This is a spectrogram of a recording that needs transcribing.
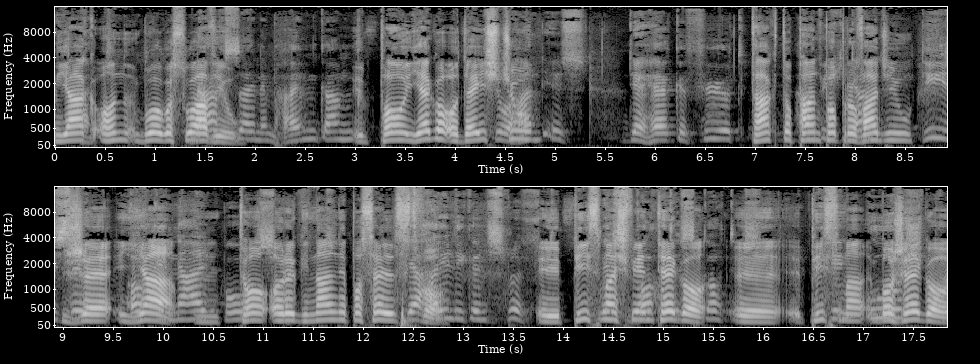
jak On błogosławił. Po Jego odejściu tak to Pan poprowadził, że ja to oryginalne poselstwo y, Pisma Świętego, y, Pisma Bożego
